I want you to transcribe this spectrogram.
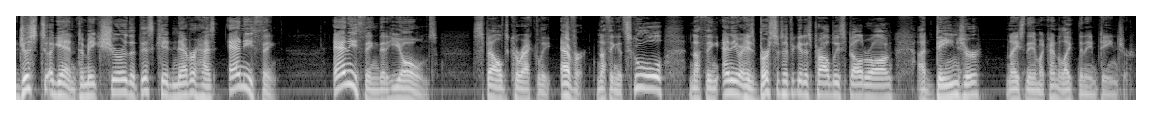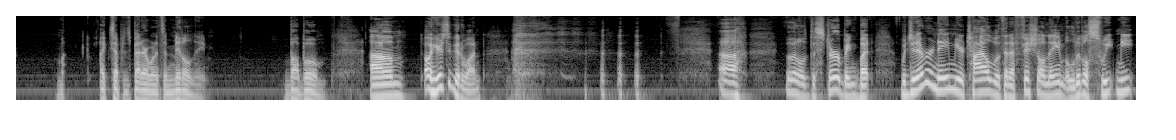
Just to, again to make sure that this kid never has anything anything that he owns spelled correctly ever. Nothing at school nothing anywhere. His birth certificate is probably spelled wrong. A danger nice name. I kind of like the name danger except it's better when it's a middle name. Ba-boom. Um, oh here's a good one. Uh, a little disturbing but would you never name your child with an official name little sweetmeat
